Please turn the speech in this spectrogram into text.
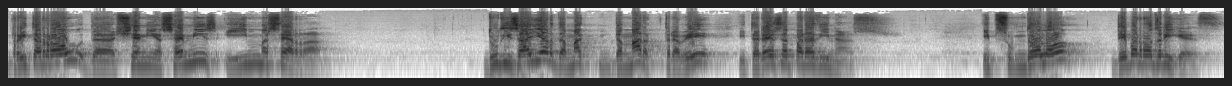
Rita Rou de Xènia Semis i Imma Serra. Du Desire de, Mac, de Marc Travé i Teresa Paradines. Ipsum Dolo d'Eva Rodríguez.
